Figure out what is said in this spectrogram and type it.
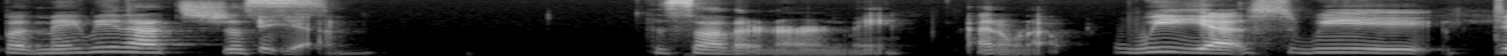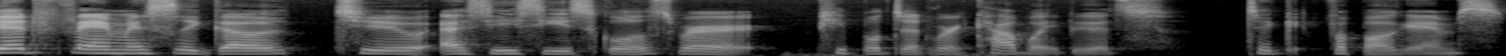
But maybe that's just Yeah. the southerner in me. I don't know. We yes, we did famously go to SEC schools where people did wear cowboy boots to football games.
